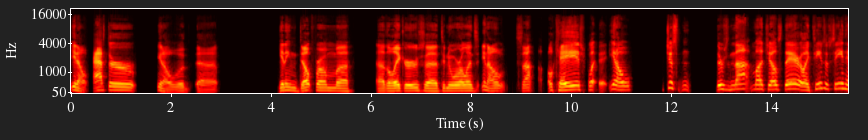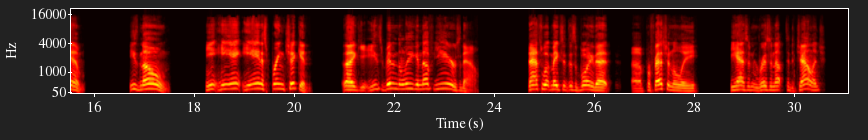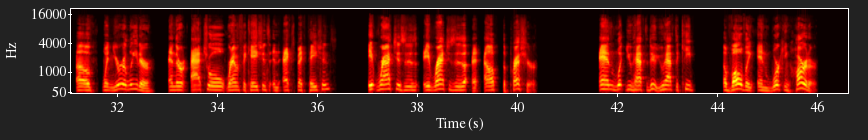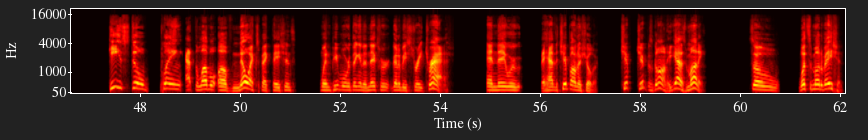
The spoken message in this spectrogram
You know, after you know uh, getting dealt from uh, uh, the Lakers uh, to New Orleans, you know, so okay-ish play. You know, just there's not much else there. Like teams have seen him. He's known. He he ain't he ain't a spring chicken. Like he's been in the league enough years now. That's what makes it disappointing that uh, professionally he hasn't risen up to the challenge of when you're a leader and there are actual ramifications and expectations. It ratchets it ratchets up the pressure and what you have to do. You have to keep evolving and working harder. He's still playing at the level of no expectations when people were thinking the Knicks were going to be straight trash. And they were they had the chip on their shoulder. Chip Chip is gone. He got his money. So what's the motivation?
